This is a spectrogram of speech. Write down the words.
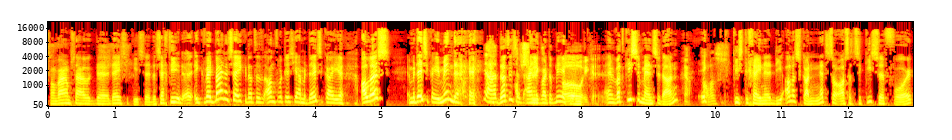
van waarom zou ik de, deze kiezen. Dan zegt hij, ik weet bijna zeker dat het antwoord is, ja met deze kan je alles en met deze kan je minder. Ja, dat is absoluut. uiteindelijk waar het op neerkomt. Oh, ik, En wat kiezen mensen dan? ja, ik alles. kies degene die alles kan. Net zoals dat ze kiezen voor...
